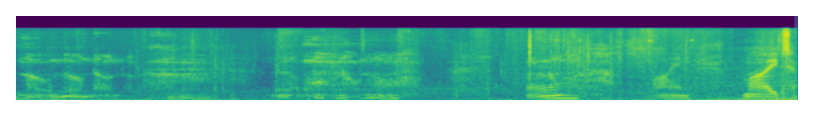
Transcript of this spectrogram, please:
no, no, no. No, no, no. Oh, fine. My turn.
